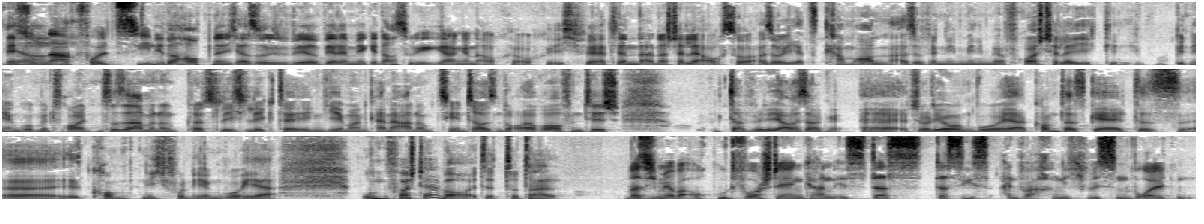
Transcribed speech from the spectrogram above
ja, so nachvollziehen. Überhaupt nicht. Also wäre, wäre mir genauso gegangen. Auch, auch ich hätte an deiner Stelle auch so, also jetzt come on. Also wenn ich mir vorstelle, ich, ich bin irgendwo mit Freunden zusammen und plötzlich legt da irgendjemand, keine Ahnung, 10.000 Euro auf den Tisch da würde ich auch sagen, äh, Entschuldigung, woher kommt das Geld? Das äh, kommt nicht von irgendwo her. Unvorstellbar heute, total. Was ich mir aber auch gut vorstellen kann, ist, dass, dass sie es einfach nicht wissen wollten.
